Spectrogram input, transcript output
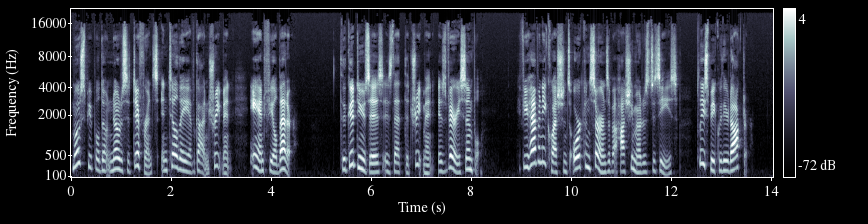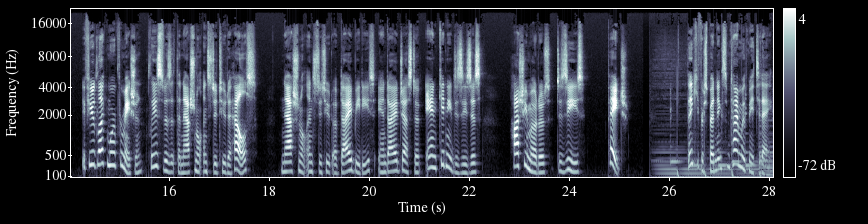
Most people don't notice a difference until they have gotten treatment and feel better. The good news is is that the treatment is very simple. If you have any questions or concerns about Hashimoto's disease, please speak with your doctor. If you'd like more information, please visit the National Institute of Health, National Institute of Diabetes and Digestive and Kidney Diseases, Hashimoto's disease page. Thank you for spending some time with me today.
